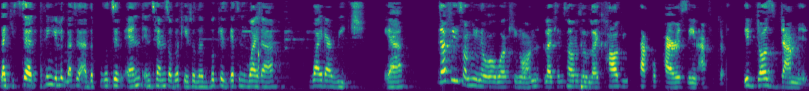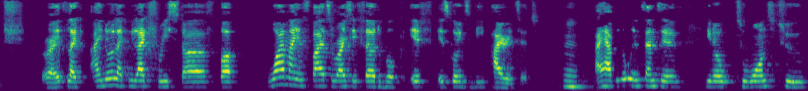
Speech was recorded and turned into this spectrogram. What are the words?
Like you said, I think you looked at it at the positive end in terms of, okay, so the book is getting wider, wider reach. Yeah. Definitely something that we're working on, like in terms of like how do you tackle piracy in Africa? It does damage, right? Like I know like we like free stuff, but why am I inspired to write a third book if it's going to be pirated? Mm. I have no incentive, you know, to want to.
